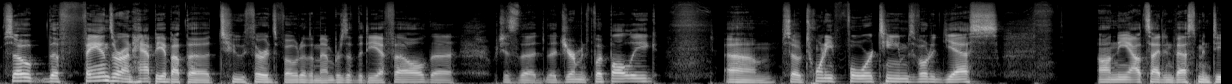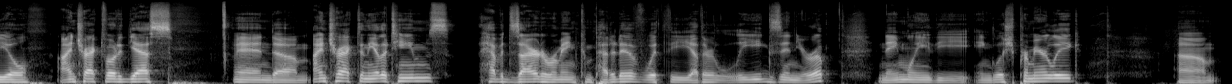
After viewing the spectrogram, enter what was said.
So the fans are unhappy about the two thirds vote of the members of the DFL, the which is the the German football league. Um, so 24 teams voted yes on the outside investment deal. Eintracht voted yes, and um, Eintracht and the other teams have a desire to remain competitive with the other leagues in Europe, namely the English Premier League. Um,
